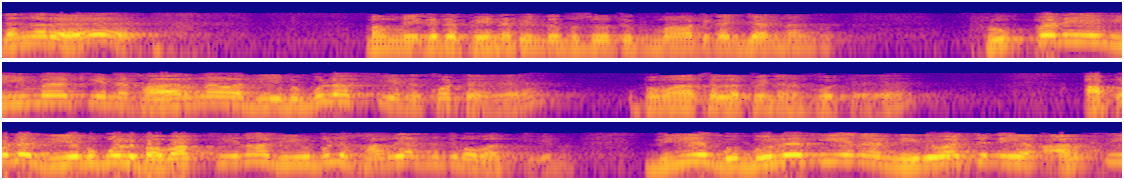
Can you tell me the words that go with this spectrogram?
දැන් අර මම මේකට පේන පින්දුප සූත්‍ර උපමාව ටිකක් ගන්නම්කෝ. රුප්පණේ වීම කියන කාරණාව දීබුලක් කියනකොට උපමා කරලා පෙන්නකොට අපිට දියබුබුල බවක් තියෙනවා දියබුබුල හරයක් නැති බවක් තියෙනවා. දියබුබුල කියන නිර්වචනීය අර්ථය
